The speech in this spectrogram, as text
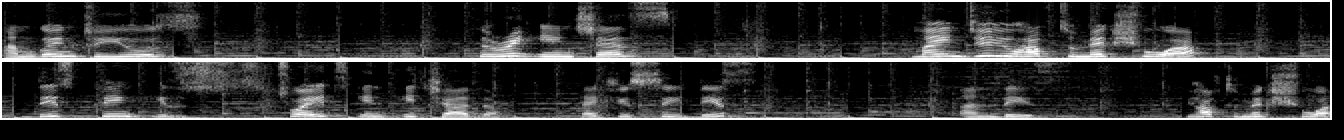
I'm going to use 3 inches. Mind you you have to make sure this thing is straight in each other. Like you see this and this. You have to make sure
